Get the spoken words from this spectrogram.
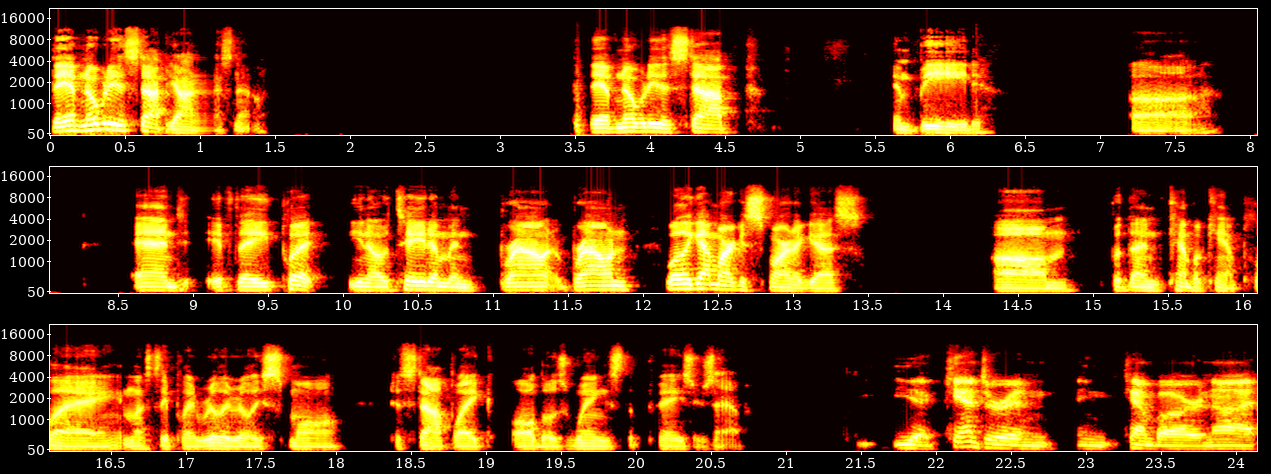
they have nobody to stop Giannis now. They have nobody to stop Embiid. Uh and if they put, you know, Tatum and Brown Brown well they got Marcus Smart, I guess. Um but then Kemba can't play unless they play really, really small to stop like all those wings the Pacers have. Yeah, Kanter and, and Kemba are not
